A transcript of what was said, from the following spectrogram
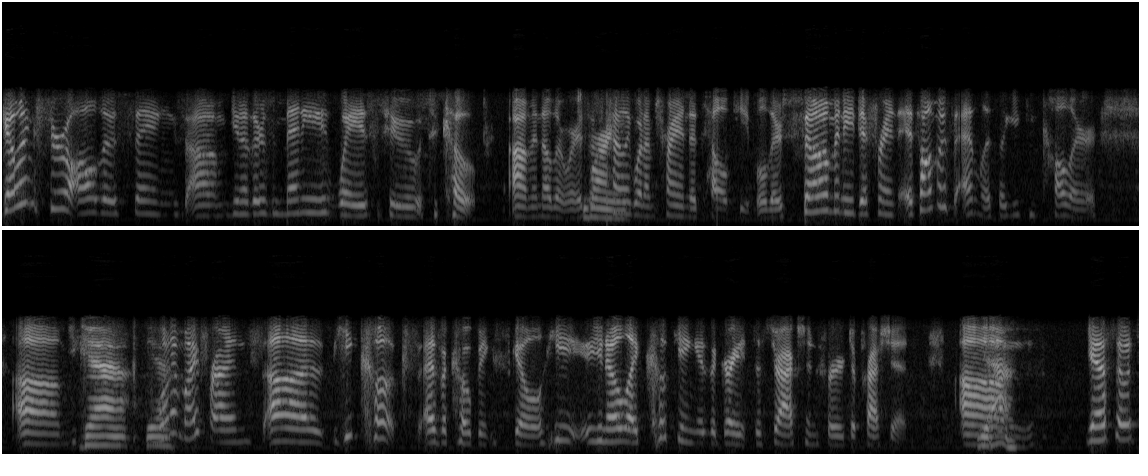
going through all those things, um, you know, there's many ways to to cope. Um, in other words, that's Right. kind of like what I'm trying to tell people. There's so many different. It's almost endless. Like you can color. Um, can Yeah, yeah. one of my friends, uh, he cooks as a coping skill. He, you know, like cooking is a great distraction for depression. Um, Yeah. Yeah, so it's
